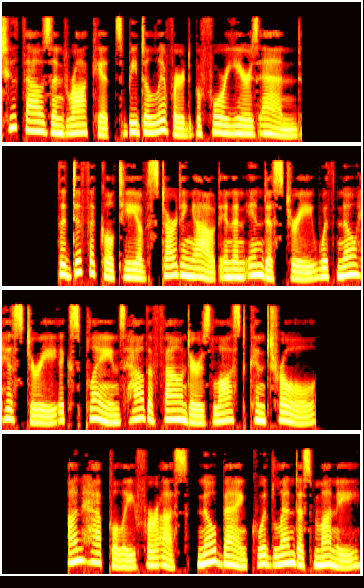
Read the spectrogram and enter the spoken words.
2,000 rockets be delivered before year's end. The difficulty of starting out in an industry with no history explains how the founders lost control. Unhappily for us, no bank would lend us money,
